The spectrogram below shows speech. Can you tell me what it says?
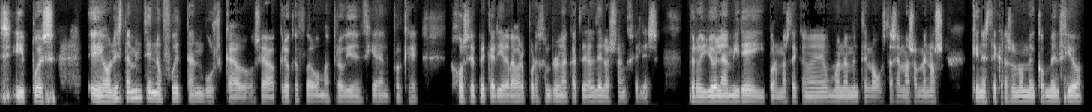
Sí, pues eh, honestamente no fue tan buscado. O sea, creo que fue algo más providencial porque Josepe quería grabar, por ejemplo, en la Catedral de Los Ángeles, pero yo la miré y por más de que humanamente me gustase más o menos, que en este caso no me convenció,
